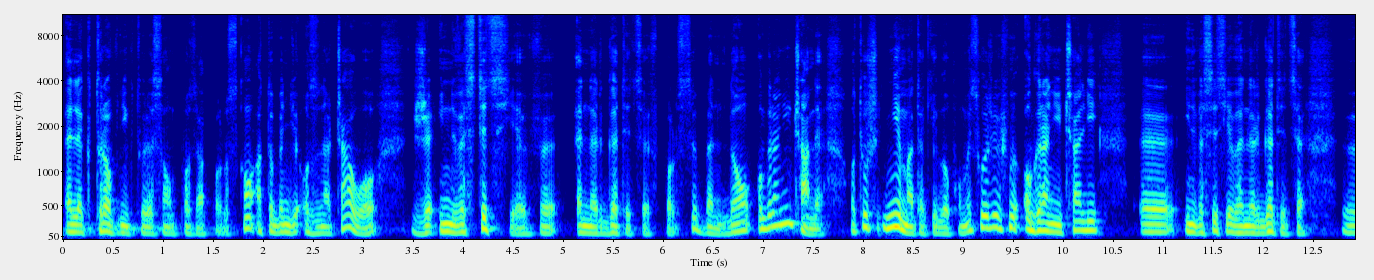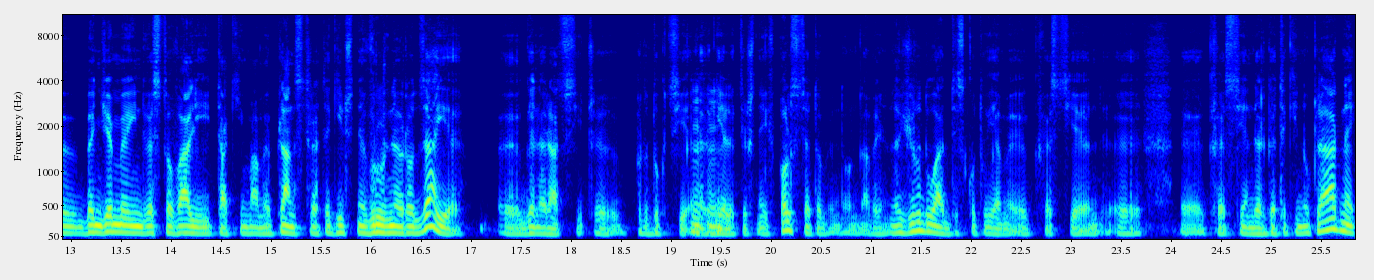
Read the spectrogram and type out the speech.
elektrowni, które są poza Polską, a to będzie oznaczało, że inwestycje w energetyce w Polsce będą ograniczane. Otóż nie ma takiego pomysłu, żebyśmy ograniczali inwestycje w energetyce. E, będziemy inwestowali, taki mamy plan strategiczny w różne rodzaje E, generacji czy produkcji energii mhm. elektrycznej w Polsce. To będą nowe źródła. Dyskutujemy kwestie, e, e, kwestie energetyki nuklearnej,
